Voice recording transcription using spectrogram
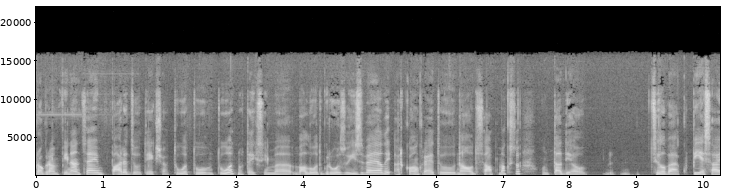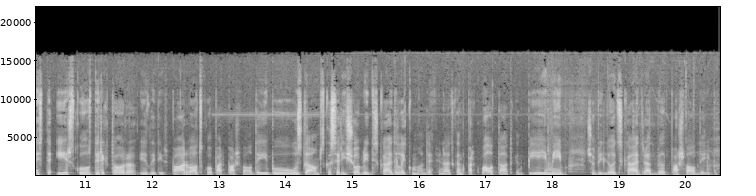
programmu finansējumu, paredzot iekšā to, to un to, nu, teiksim, valodu grozu izvēli ar konkrētu naudas apmaksu, un tad jau cilvēku piesaiste ir skolas direktora izglītības pārvaldes kopā ar pašvaldību uzdevums, kas arī šobrīd ir skaidri likumā definēts gan par kvalitāti, gan pieejamību. Šobrīd ļoti skaidri atbild pašvaldība.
